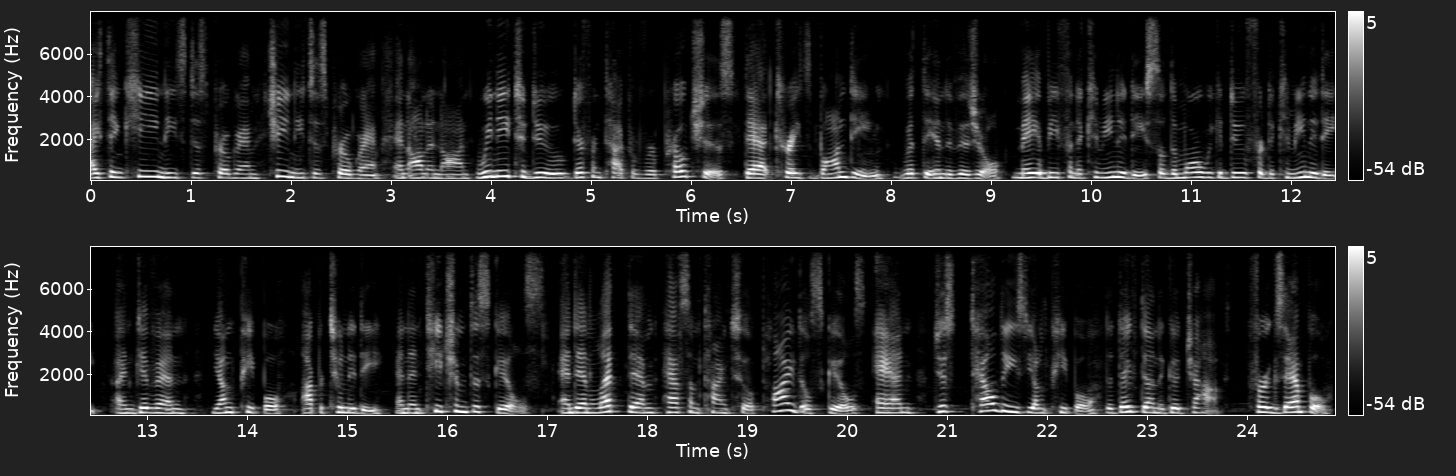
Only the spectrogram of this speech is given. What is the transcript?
I think he needs this program, she needs this program, and on and on. We need to do different type of approaches that creates bonding with the individual. May it be from the community. So the more we could do for the community and given young people opportunity and then teach them the skills and then let them have some time to apply those skills and just tell these young people that they've done a good job. For example,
